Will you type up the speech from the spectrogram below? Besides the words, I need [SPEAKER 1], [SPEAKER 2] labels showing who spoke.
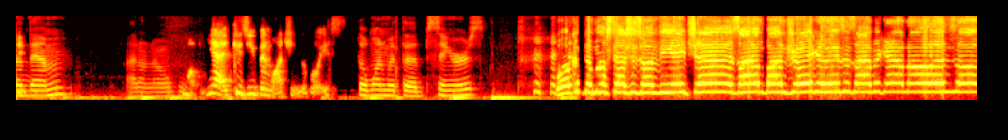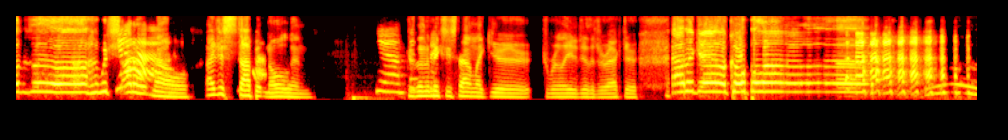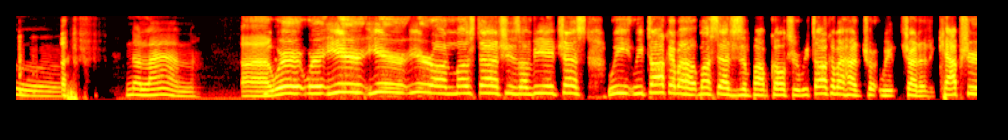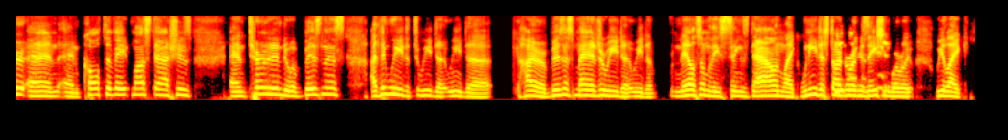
[SPEAKER 1] one of them. I don't know.
[SPEAKER 2] Well, yeah, because you've been watching The Voice.
[SPEAKER 1] The one with the singers.
[SPEAKER 3] Welcome to Mustaches on VHS. I'm Bon Traeger. This is Abigail Nolan. Uh, which I don't know. I just stop at Nolan
[SPEAKER 2] Yeah.
[SPEAKER 3] because then it makes you sound like you're related to the director. Abigail Coppola.
[SPEAKER 1] Nolan.
[SPEAKER 3] Uh, we're we're here here here on mustaches on VHS. We we talk about mustaches in pop culture. We talk about how tr- we try to capture and and cultivate mustaches, and turn it into a business. I think we need to we need to we need to hire a business manager. We need to we need to nail some of these things down. Like we need to start an organization where we we like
